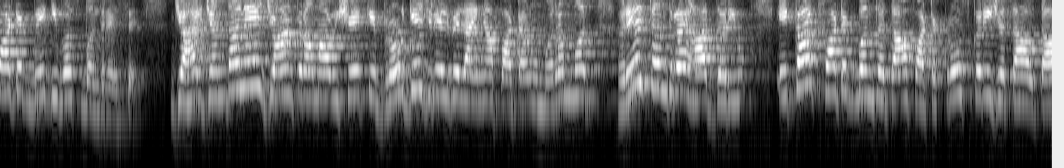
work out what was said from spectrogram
ફાટક બે દિવસ બંધ રહેશે. જાહેર જનતાને જાણ કરવામાં આવી છે કે બ્રોડગેજ રેલવે લાઇનના પાટાનું મરમ્મત રેલ તંત્રએ હાથ ધર્યું. એકાએક ફાટક બંધ થતાં ફાટક ક્રોસ કરી જતા આવતા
